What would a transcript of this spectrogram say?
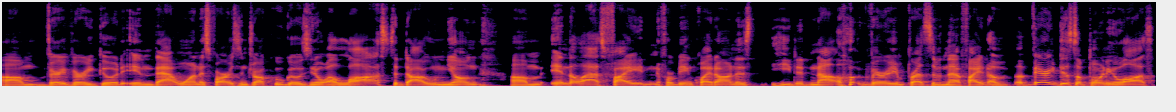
Um, very, very good in that one. As far as Nzechukwu goes, you know, a loss to Da Un Jung um, in the last fight. If we're being quite honest, he did not look very impressive in that fight. A, a very disappointing loss,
